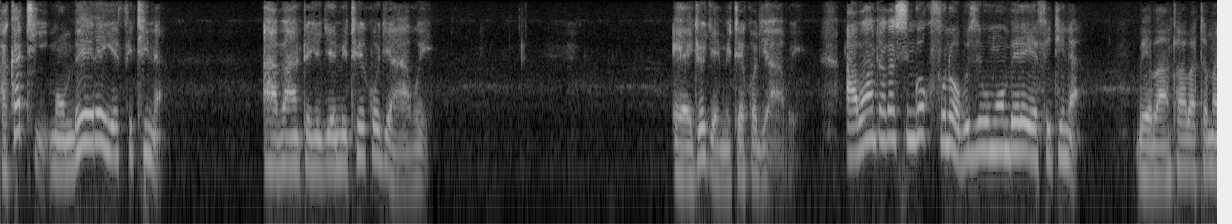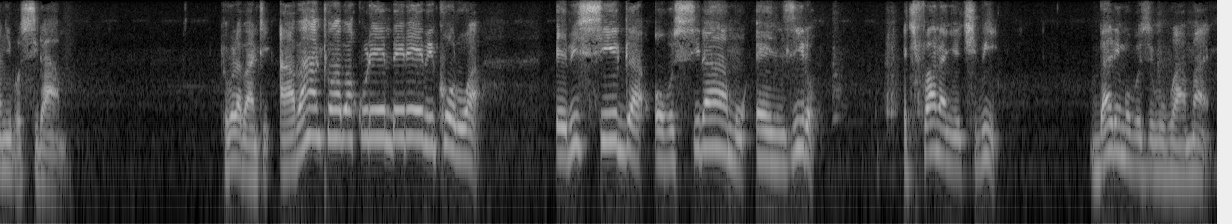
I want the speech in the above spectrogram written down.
Kakati mu mbeera eyefitina abantu egyo gyemiteeko gyabwe egyo gyemiteeko gyabwe abantu abasinga okufuna obuzibu mu mbeera eyefitina be bantu abatamanyi busiraamu. Tobulaba nti abantu abakulembera ebikolwa ebisiiga obusiraamu enziro ekifaananyi ekibi bali mu buzibu bw'amaanyi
